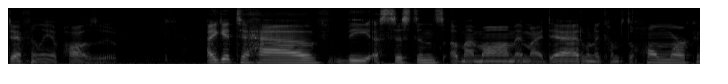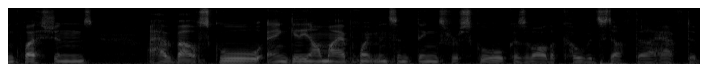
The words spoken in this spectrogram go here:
definitely a positive, I get to have the assistance of my mom and my dad when it comes to homework and questions I have about school and getting all my appointments and things for school because of all the COVID stuff that I have to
